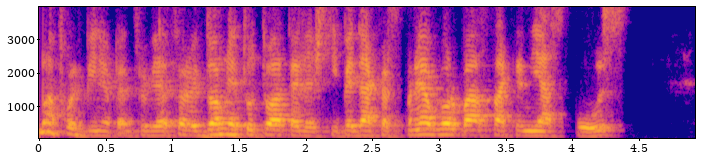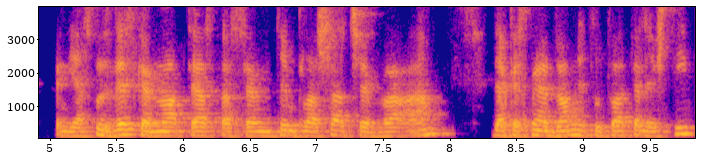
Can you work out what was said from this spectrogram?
A fost bine pentru viața lui. Doamne, Tu toate le știi. Pe dacă spunea vorba asta când i-a spus, când i-a spus, vezi că în noaptea asta se întâmplă așa ceva, dacă spunea, Doamne, Tu toate le știi,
